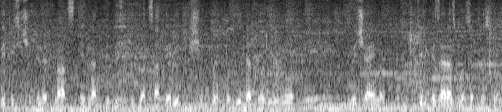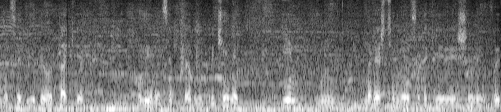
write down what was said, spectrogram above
2019 на 2020 рік, ще до ковіда, до війни, звичайно. Тільки зараз ми записуємо це відео, так як були на це певні причини. І нарешті ми все-таки вирішили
